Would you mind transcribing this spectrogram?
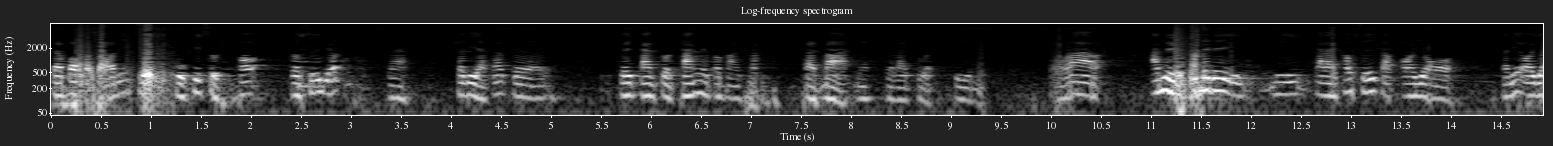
แต่ปปสนี่ซื้อถูกที่สุด เพราะเราซื้อเยอะนะเฉลี่ยก็เกินในการตรวจครั้งเนี่ยประมาณสักแปดบาทเนี่ยเวลาตรวจทีนแต่ว่าอันอื่นก็ไม่ได้มีอะไรเขาซื้อกับออยอันนี้ออย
